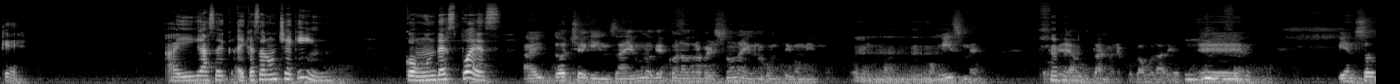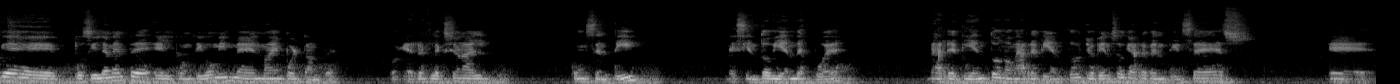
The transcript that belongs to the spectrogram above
qué. Ahí hay que hacer un check-in con un después hay dos check-ins, hay uno que es con la otra persona y uno contigo mismo, o, mismo, o misme, quería ajustarme en el vocabulario. Eh, pienso que posiblemente el contigo mismo es el más importante, porque es reflexionar, consentí, me siento bien después, me arrepiento, no me arrepiento. Yo pienso que arrepentirse es... Eh,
